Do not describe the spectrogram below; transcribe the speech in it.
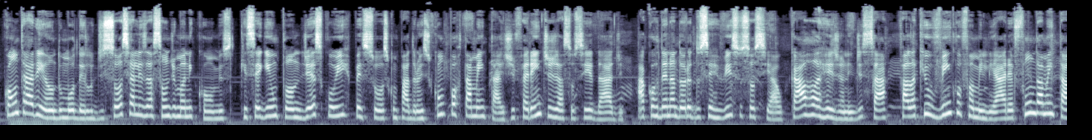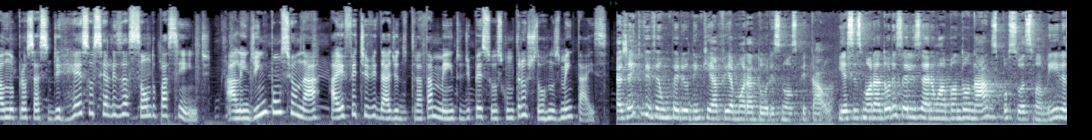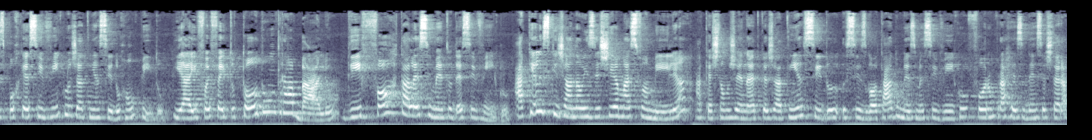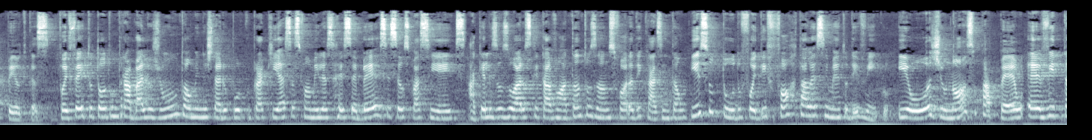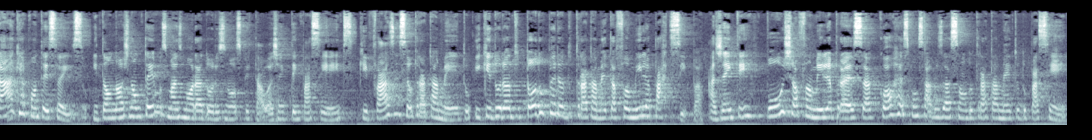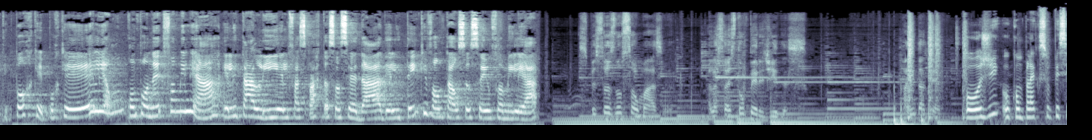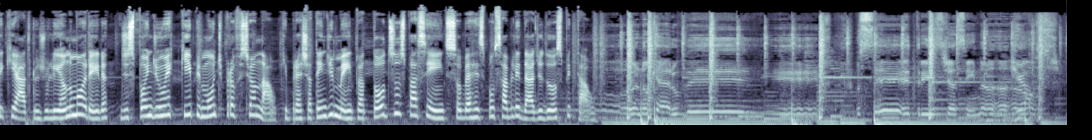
Contrariando o modelo de socialização de manicômios que seguia um plano de excluir pessoas com padrões comportamentais diferentes da sociedade, a coordenadora do Serviço Social, Carla Regiane de Sá, fala que o vínculo familiar é fundamental no processo de ressocialização do paciente. além de impulsionar a efetividade do tratamento de pessoas com transtornos mentais. A gente viveu um período em que havia moradores no hospital e esses moradores eles eram abandonados por suas famílias porque esse vínculo já tinha sido rompido. E aí foi feito todo um trabalho de fortalecimento desse vínculo. Aqueles que já não existia mais família, a questão genética já tinha sido se esgotado mesmo esse vínculo, foram para residências terapêuticas. Foi feito todo um trabalho junto ao Ministério Público para que essas famílias recebessem seus pacientes, aqueles usuários que estavam há tantos anos fora de casa. Então, isso tudo foi de fortalecimento de vínculo. E hoje o nosso papel é evitar que aconteça isso. Então, nós não temos mais moradores no hospital, a gente tem pacientes que fazem seu tratamento e que durante todo o período do tratamento a família participa. A gente puxa a família para essa corresponsabilização do tratamento do paciente. Por quê? Porque ele é um componente familiar, ele está ali, ele faz parte da sociedade, ele tem que voltar ao seu seio familiar. As pessoas não são más, elas só estão perdidas. Ainda há tempo. Hoje, o Complexo Psiquiátrico Juliano Moreira dispõe de uma equipe multiprofissional que presta atendimento a todos os pacientes sob a responsabilidade do hospital. Não quero ver você triste assim, não.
